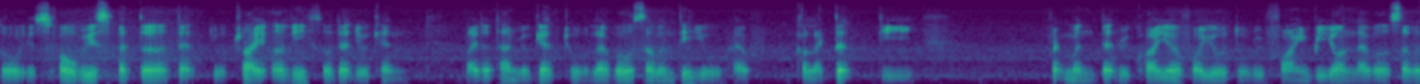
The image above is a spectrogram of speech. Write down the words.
so it's always better that you try early so that you can by the time you get to level 70 you have collected the fragment that require for you to refine beyond level 70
